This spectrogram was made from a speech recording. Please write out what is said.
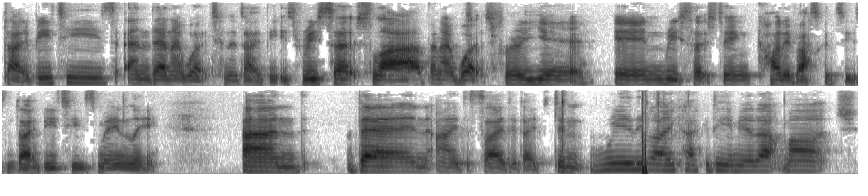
diabetes, and then I worked in a diabetes research lab, and I worked for a year in researching cardiovascular disease and diabetes mainly. And then I decided I didn't really like academia that much.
